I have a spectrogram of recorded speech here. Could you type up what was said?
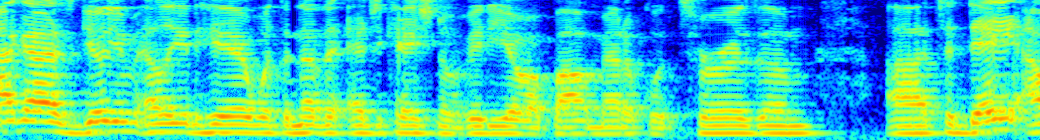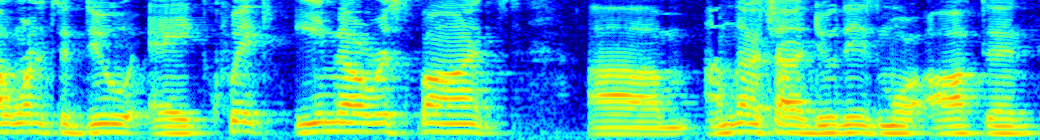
Hi guys, Gilliam Elliott here with another educational video about medical tourism. Uh, today I wanted to do a quick email response. Um, I'm going to try to do these more often.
